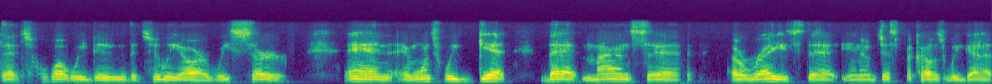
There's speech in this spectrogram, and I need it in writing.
that's what we do that's who we are we serve and and once we get that mindset erased that you know just because we got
